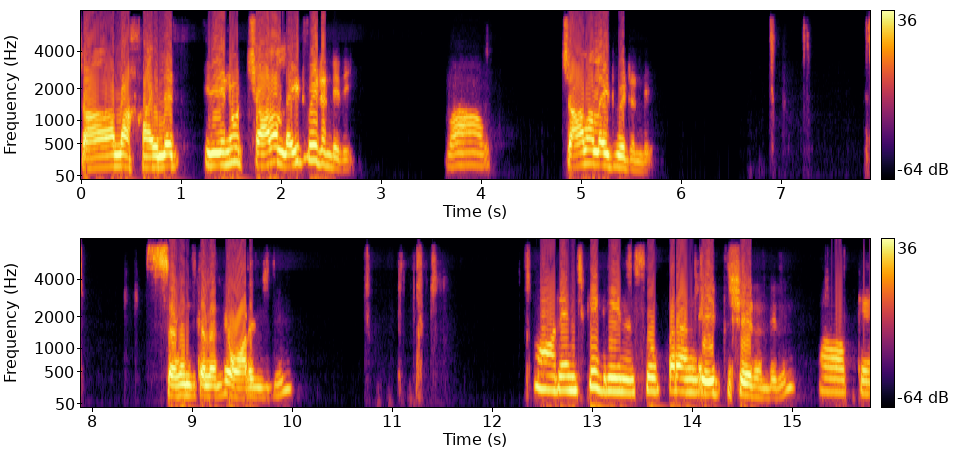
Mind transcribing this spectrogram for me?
చాలా హైలైట్ ఇదేనో చాలా లైట్ వెయిట్ అండి ఇది. చాలా లైట్ వెయిట్ అండి. సెవెంత్ కలర్ అండి ఆరెంజ్ ది. ఆరెంజ్కి గ్రీన్. సూపర్ అండి. ఎయిత్ షేడ్ అండి ఇది. ఓకే.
